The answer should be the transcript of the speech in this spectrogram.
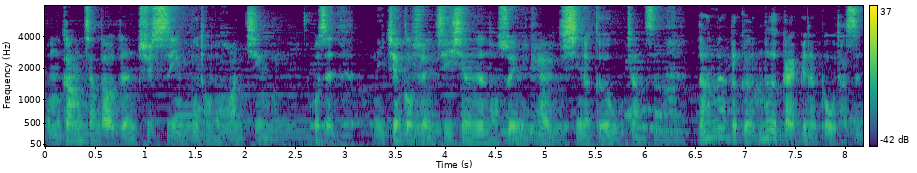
我们刚刚讲到人去适应不同的环境嘛，或是你建构出你自己新的认同，所以你开始新的歌舞这样子。然后那个歌那个改变的歌舞，它是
